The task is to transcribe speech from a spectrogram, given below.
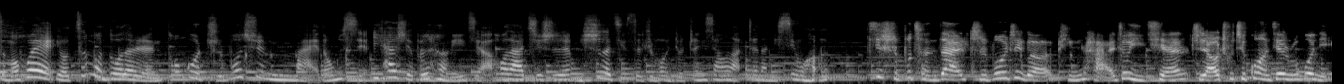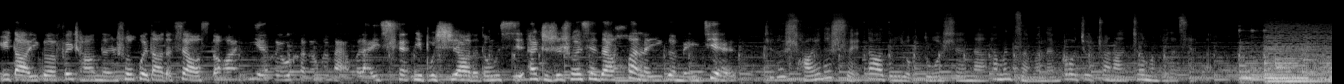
怎么会有这么多的人通过直播去买东西？一开始也不是很理解啊，后来其实你试了几次之后，你就真香了，真的，你信我。即使不存在直播这个平台，就以前只要出去逛街，如果你遇到一个非常能说会道的 sales 的话，你也很有可能会买回来一些你不需要的东西。他只是说现在换了一个媒介。这个行业的水到底有多深呢？他们怎么能够就赚到这么多的钱呢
